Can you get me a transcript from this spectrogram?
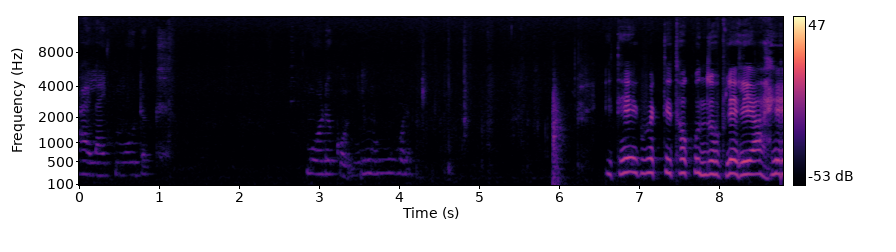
आय लाईक मोदक मोदक कोणी मोदक. इथे एक व्यक्ती थकून झोपलेली आहे.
